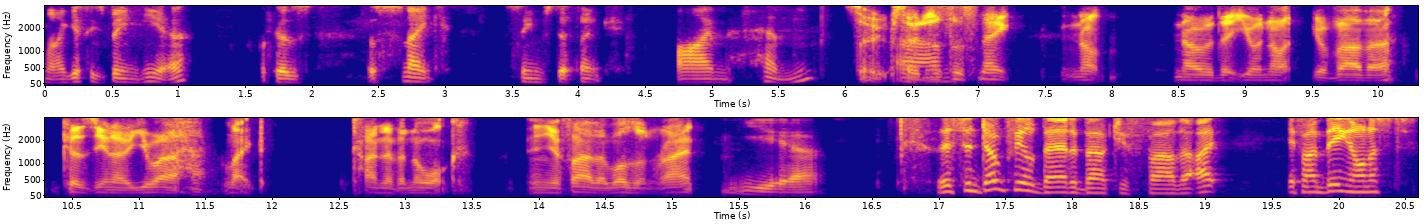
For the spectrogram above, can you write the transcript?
well, I guess he's been here because the snake seems to think I'm him. So, so um, does the snake not know that you're not your father because you know you are like kind of an orc, and your father wasn't, right? Yeah. Listen, don't feel bad about your father. I, if I'm being honest,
